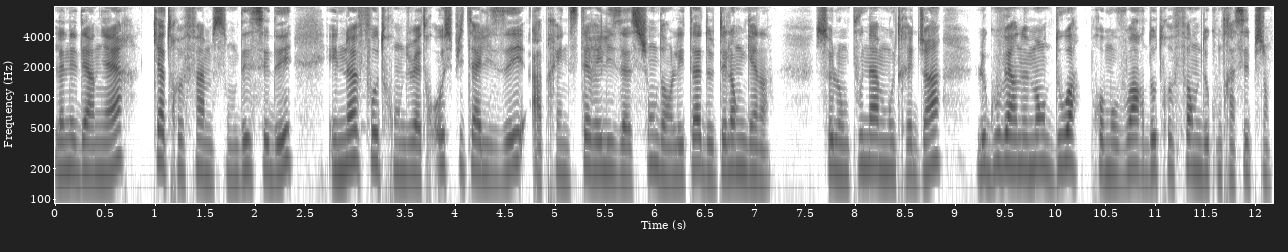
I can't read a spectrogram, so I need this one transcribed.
L'année dernière, quatre femmes sont décédées et neuf autres ont dû être hospitalisées après une stérilisation dans l'état de Telangana. Selon Poonam Mutreja, le gouvernement doit promouvoir d'autres formes de contraception.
